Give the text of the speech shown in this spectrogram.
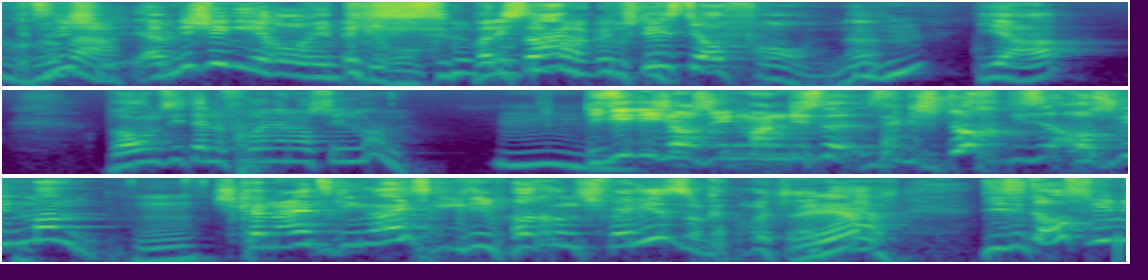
Worüber? nicht, aber nicht wegen ihrer Orientierung. Ich- weil ich sage, du stehst ja auf Frauen, ne? Ja. Warum sieht deine Freundin aus wie ein Mann? Hm. Die sieht nicht aus wie ein Mann, diese, sag ich doch, die sieht aus wie ein Mann. Ich kann eins gegen eins gegen die machen und ich verliere sogar wahrscheinlich. Ja. Die sieht aus wie ein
